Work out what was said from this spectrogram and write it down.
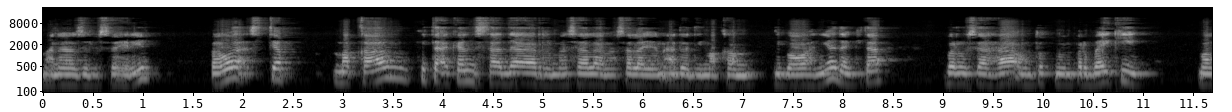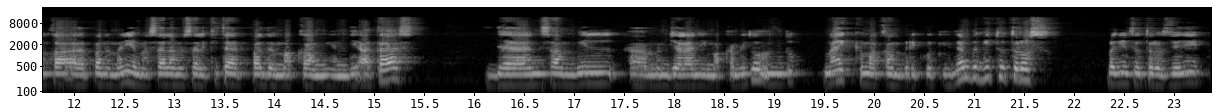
Manazil Sairin bahwa setiap makam kita akan sadar masalah-masalah yang ada di makam di bawahnya dan kita berusaha untuk memperbaiki maka apa namanya masalah-masalah kita pada makam yang di atas dan sambil uh, menjalani makam itu untuk naik ke makam berikutnya. Dan begitu terus begitu terus. Jadi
